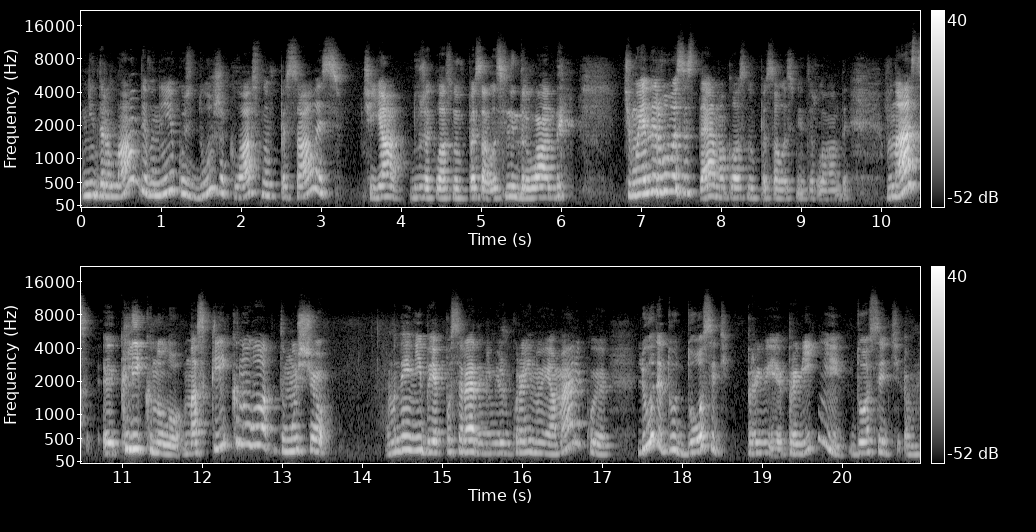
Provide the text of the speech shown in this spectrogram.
Нідерланди, вони якось дуже класно вписались. Чи я дуже класно вписалась в Нідерланди? Чи моя нервова система класно вписалась в Нідерланди? В нас е, клікнуло, в нас клікнуло, тому що вони ніби як посередині між Україною і Америкою. Люди тут досить привітні, досить, ем,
